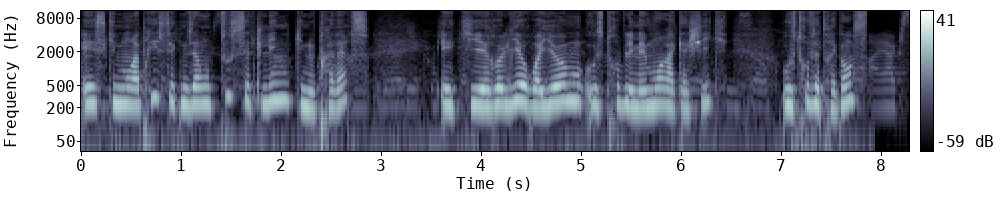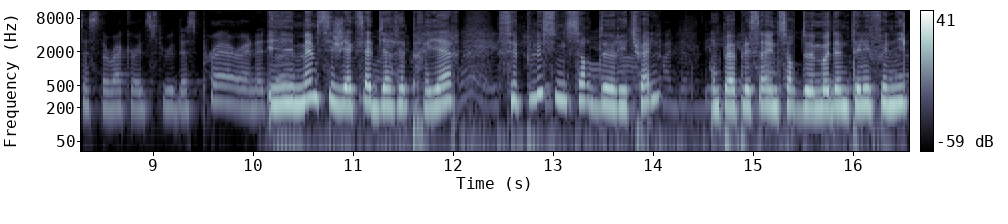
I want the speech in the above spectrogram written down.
Et ce qu'ils m'ont appris, c'est que nous avons tous cette ligne qui nous traverse et qui est reliée au royaume où se trouvent les mémoires akashiques, où se trouve cette fréquence. Et même si j'y accède via cette prière, c'est plus une sorte de rituel. On peut appeler ça une sorte de modem téléphonique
